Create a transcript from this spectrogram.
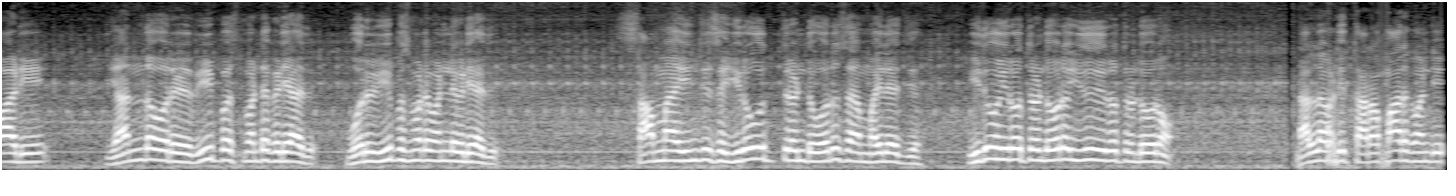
பாடி எந்த ஒரு ரீப்ளேஸ்மெண்ட்டும் கிடையாது. ஒரு ரீப்ளேஸ்மெண்ட்டும் வண்டியில் கிடையாது. செம்ம இன்ஜின் சார் இருபத்தி ரெண்டு வரும் சார் மைலேஜ் இதுவும் இருபத்தி ரெண்டு வரும் இதுவும் இருபத்தி ரெண்டு வரும். நல்ல வண்டி தரமாக இருக்க வண்டி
